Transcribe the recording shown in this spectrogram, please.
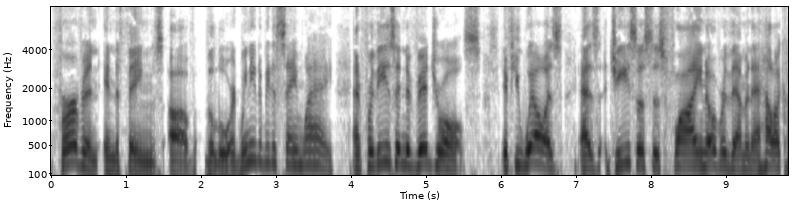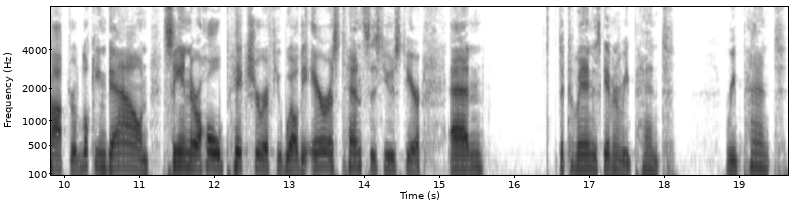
fervent in the things of the Lord. We need to be the same way. And for these individuals, if you will, as, as Jesus is flying over them in a helicopter, looking down, seeing their whole picture, if you will, the aorist tense is used here. And the command is given repent. Repent.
